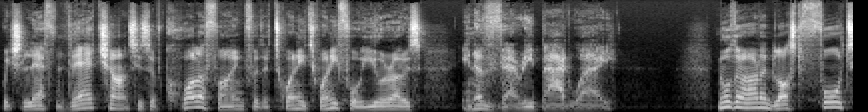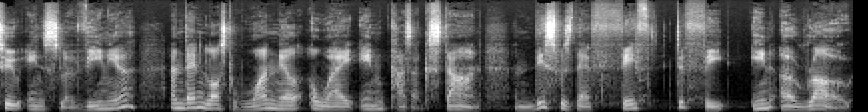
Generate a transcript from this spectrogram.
which left their chances of qualifying for the 2024 Euros in a very bad way. Northern Ireland lost 4 2 in Slovenia and then lost 1 0 away in Kazakhstan. And this was their fifth defeat in a row.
